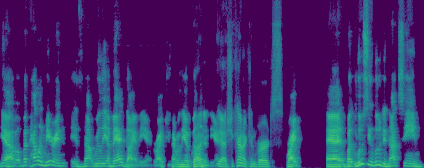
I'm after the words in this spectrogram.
Yeah, but, but Helen Mirren is not really a bad guy in the end, right? She's not really a villain Right. in the end. Yeah, she kind of converts. Right. And but Lucy Liu did not seem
